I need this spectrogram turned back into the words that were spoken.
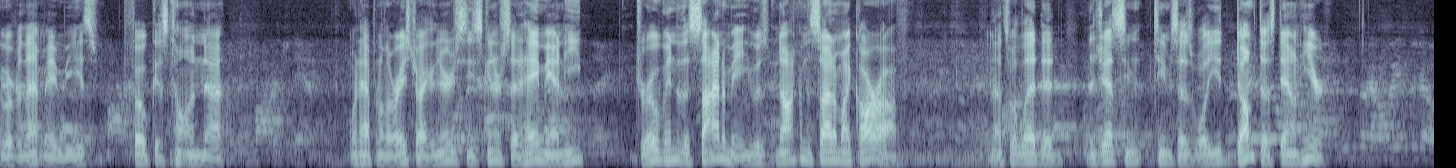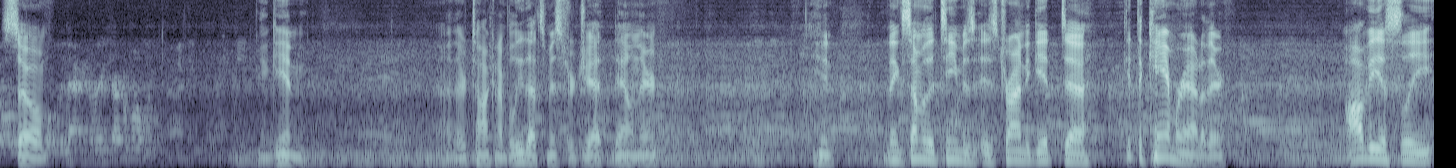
whoever that may be, is focused on uh, what happened on the racetrack. And there you see Skinner said, Hey, man, he drove into the side of me. He was knocking the side of my car off. And that's what led to the Jett's team says, Well, you dumped us down here. So, again, uh, they're talking, I believe that's Mr. Jett down there. And I think some of the team is, is trying to get, uh, get the camera out of there. Obviously,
